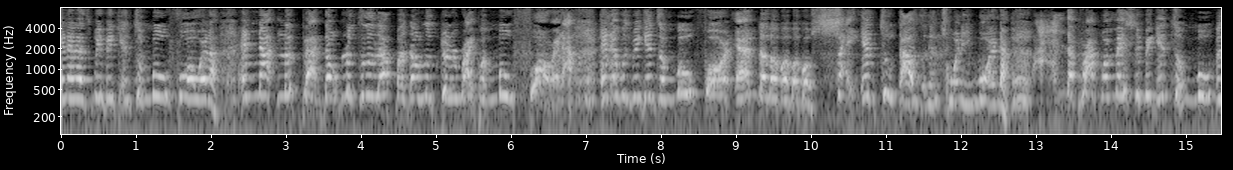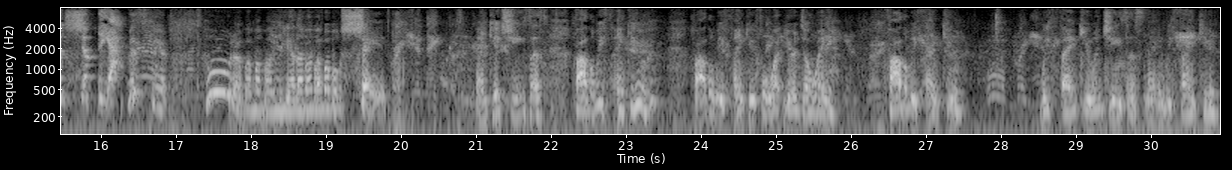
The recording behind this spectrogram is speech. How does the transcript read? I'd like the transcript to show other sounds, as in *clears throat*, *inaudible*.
as we begin to move forward and not look back, don't look to the left, but don't look to the right, but move forward. And as we begin to move forward, Lord, and the say in 2021, and the proclamation begin to move and shift the atmosphere. Thank you, Jesus. Father, we thank you. Father, we thank you for what you're doing. Father, we thank you. We thank you in Jesus' name. We thank you.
